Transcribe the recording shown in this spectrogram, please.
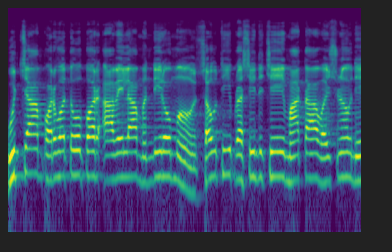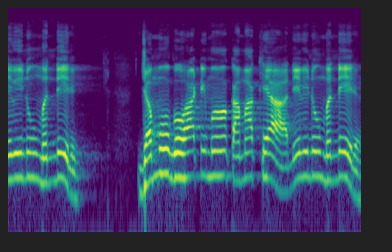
ઊંચા પર્વતો પર આવેલા મંદિરોમાં સૌથી પ્રસિદ્ધ છે માતા વૈષ્ણવ દેવીનું મંદિર. જમ્મુ ગુવાહાટીમાં કામાખ્યા દેવીનું મંદિર,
